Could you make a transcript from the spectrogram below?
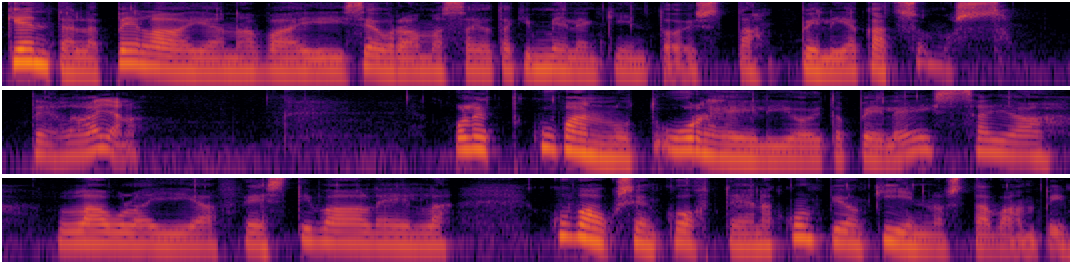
kentällä pelaajana vai seuraamassa jotakin mielenkiintoista peliä katsomossa? Pelaajana. Olet kuvannut urheilijoita peleissä ja laulajia festivaaleilla. Kuvauksen kohteena kumpi on kiinnostavampi,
